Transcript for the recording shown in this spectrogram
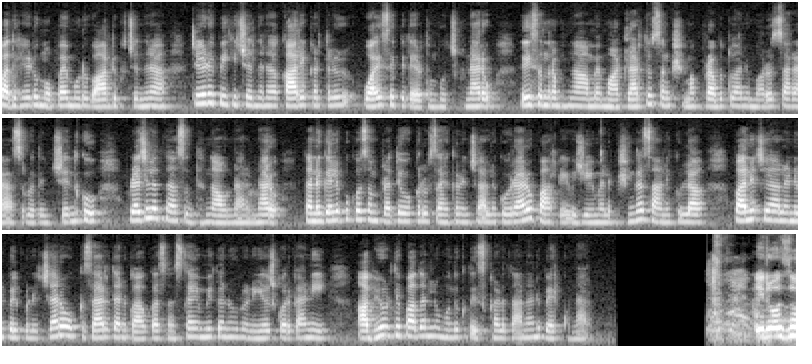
పదిహేడు ముప్పై మూడు వార్డుకు చెందిన టీడీపీకి చెందిన కార్యకర్తలు వైసీపీ తీర్థం పుచ్చుకున్నారు. ఈ సందర్భంగా ఆమె మాట్లాడుతూ సంక్షేమ ప్రభుత్వాన్ని మరోసారి ఆశీర్వదించేందుకు ప్రజలంతా సిద్ధంగా ఉన్నారన్నారు. తన గెలుపు కోసం ప్రతి ఒక్కరూ సహకరించాలని కోరారు. పార్టీ విజయం లక్ష్యంగా సానికుల్లా పనిచేయాలని పిలుపునిచ్చారు. ఒక్కసారి తనకు అవకాశం ఇస్తే ఎమ్మికనూరు నియోజకవర్గాన్ని అభివృద్ధి పదంలో ముందుకు తీసుకెళ్తానని పేర్కొన్నారు. ఈరోజు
